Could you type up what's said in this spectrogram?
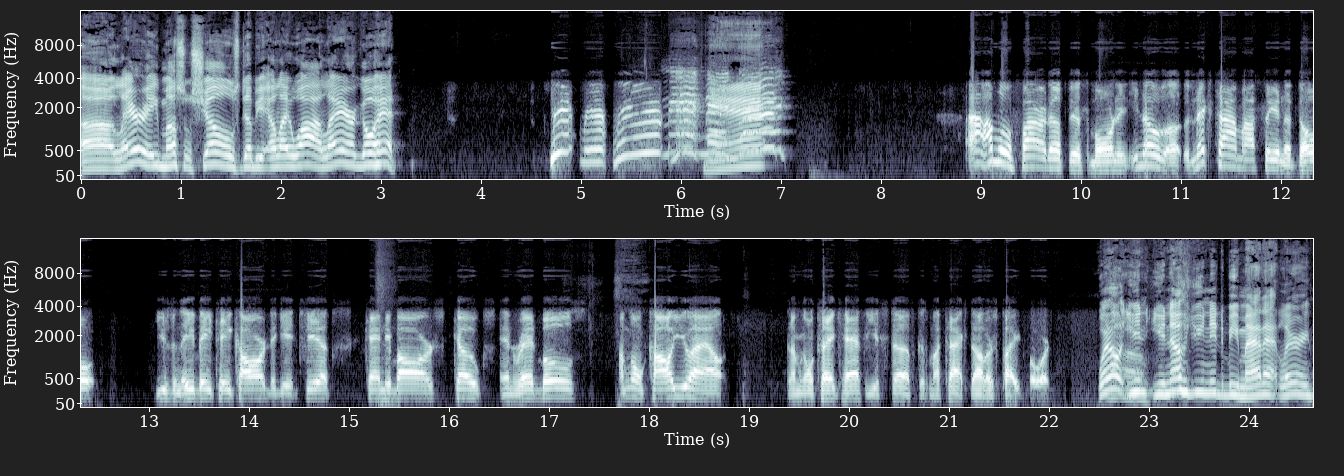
Uh, Larry Muscle Shoals, W L A Y. Larry, go ahead. I- I'm a little fired up this morning. You know, uh, the next time I see an adult use an EBT card to get chips, candy bars, cokes, and Red Bulls, I'm going to call you out, and I'm going to take half of your stuff because my tax dollars paid for it. Well, you you know who you need to be mad at, Larry,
